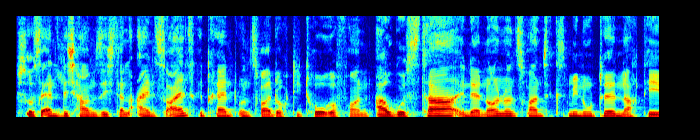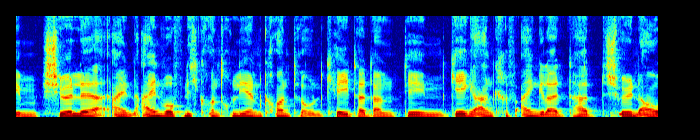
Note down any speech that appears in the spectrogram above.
schlussendlich haben sich dann 1 zu 1 getrennt und zwar durch die Tore von Augustin in der 29. Minute, nachdem Schürle einen Einwurf nicht kontrollieren konnte und Cater dann den Gegenangriff eingeleitet hat, schön auf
